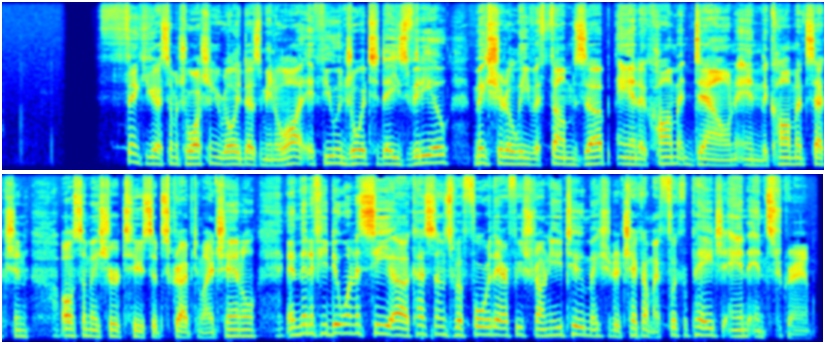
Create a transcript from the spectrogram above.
Thank you guys so much for watching. It really does mean a lot. If you enjoyed today's video, make sure to leave a thumbs up and a comment down in the comment section. Also, make sure to subscribe to my channel. And then if you do want to see uh, customs before they are featured on YouTube, make sure to check out my Flickr page and Instagram.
